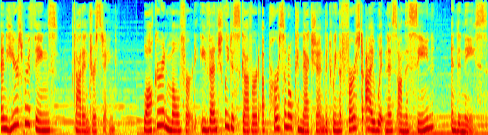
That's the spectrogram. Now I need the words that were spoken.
And here's where things got interesting. Walker and Mulford eventually discovered a personal connection between the first eyewitness on the scene and Denise.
